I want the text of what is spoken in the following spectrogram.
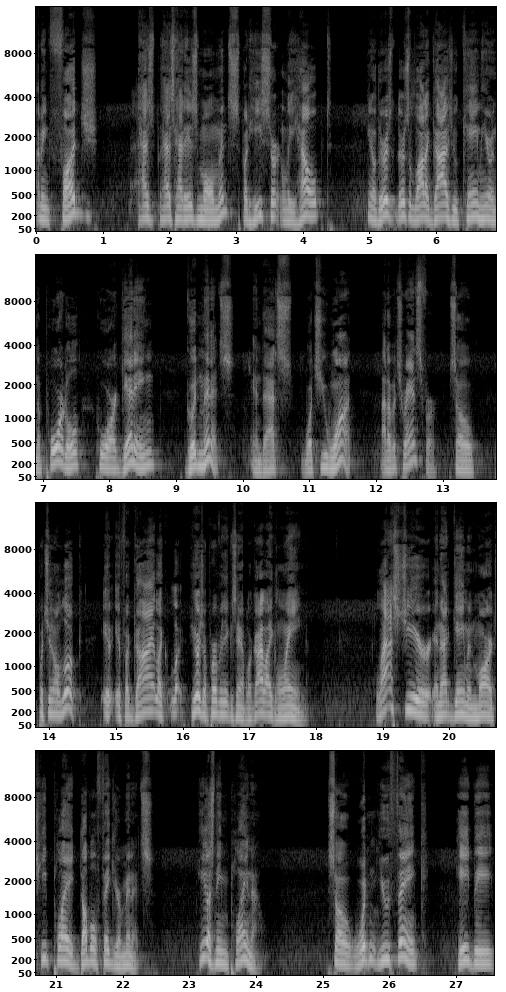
I mean, Fudge has has had his moments, but he certainly helped. You know, there's there's a lot of guys who came here in the portal who are getting good minutes, and that's what you want out of a transfer. So, but you know, look, if, if a guy like look, here's a perfect example, a guy like Lane. Last year in that game in March, he played double figure minutes. He doesn't even play now. So wouldn't you think he'd be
